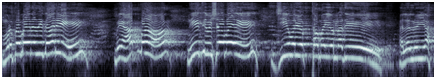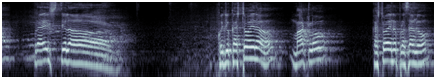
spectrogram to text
మృతమైనది కానీ మీ ఆత్మ నీతి విషయమై జీవయుక్తమై ఉన్నది. అలలుయ్య ప్రైస్తిలా కొంచెం కష్టమైన మాటలు కష్టమైన ప్రసంగం.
